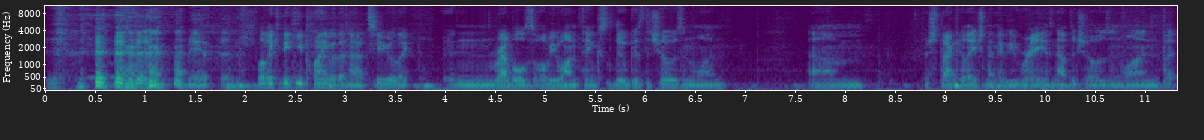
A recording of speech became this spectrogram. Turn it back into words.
May have been. Well, they, they keep playing with it now too. Like in Rebels, Obi Wan thinks Luke is the chosen one. Um, there's speculation that maybe Rey is now the chosen one, but,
